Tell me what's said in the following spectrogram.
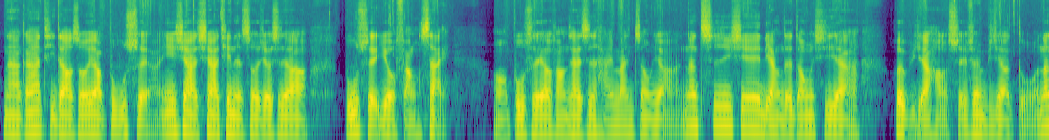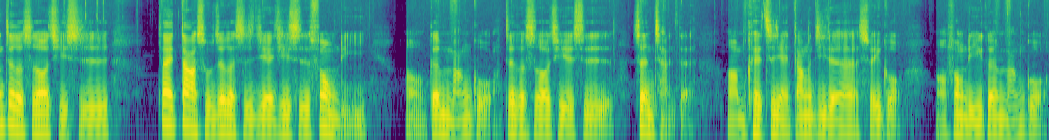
那刚刚提到说要补水啊，因为夏夏天的时候就是要补水又防晒。哦，补水要防晒是还蛮重要。那吃一些凉的东西啊，会比较好，水分比较多。那这个时候其实，在大暑这个时节，其实凤梨哦跟芒果这个时候其实是盛产的啊。我们可以吃点当季的水果哦，凤梨跟芒果，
